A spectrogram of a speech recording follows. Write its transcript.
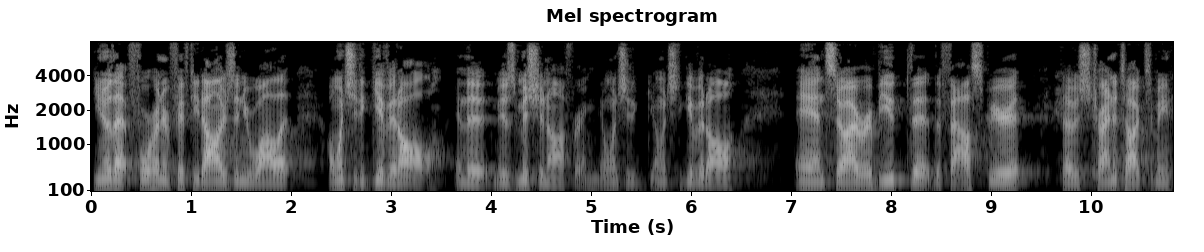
you know that $450 in your wallet? I want you to give it all. In the, was mission offering. I want you to, I want you to give it all. And so I rebuked the, the foul spirit that was trying to talk to me.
